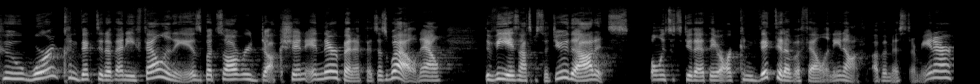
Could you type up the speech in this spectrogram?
who weren't convicted of any felonies, but saw a reduction in their benefits as well. Now, the VA is not supposed to do that. It's only supposed to do that if they are convicted of a felony, not of a misdemeanor.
